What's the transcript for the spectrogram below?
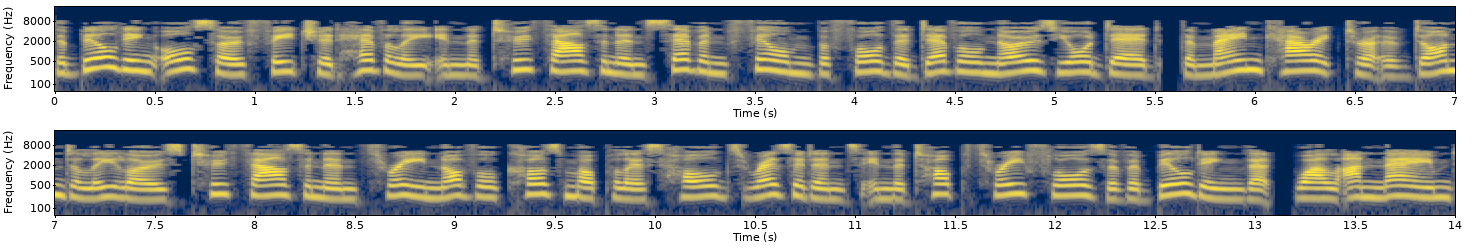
The building also featured heavily in the 2007 film Before the Devil Knows You're Dead. The main character of Don DeLillo's 2003 novel Cosmopolis holds residence in the top three floors of a building that, while unnamed,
